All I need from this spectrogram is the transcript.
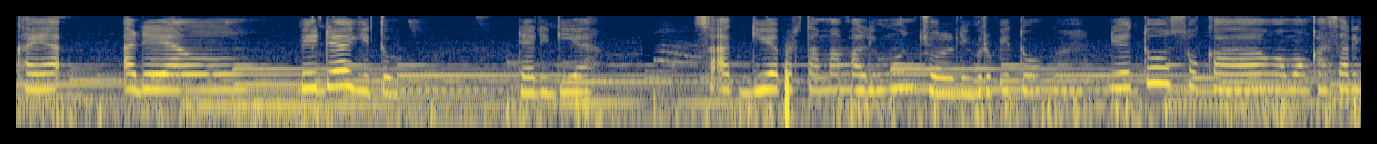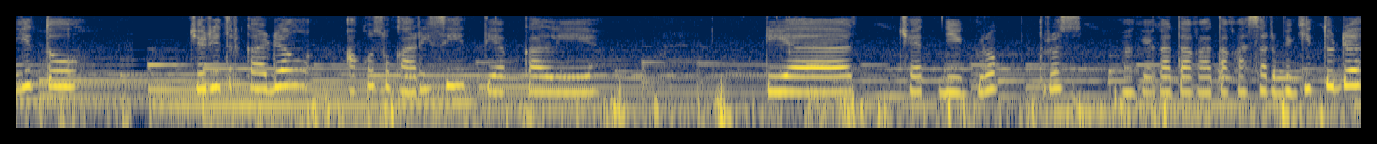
kayak ada yang beda gitu dari dia. Saat dia pertama kali muncul di grup itu dia tuh suka ngomong kasar gitu. Jadi terkadang aku suka risih tiap kali dia chat di grup terus pakai kata-kata kasar begitu deh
